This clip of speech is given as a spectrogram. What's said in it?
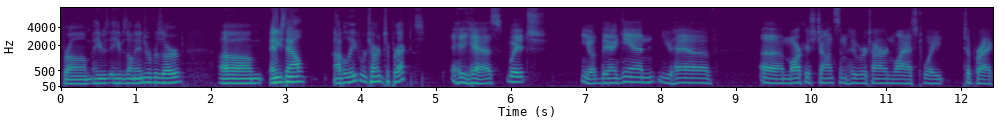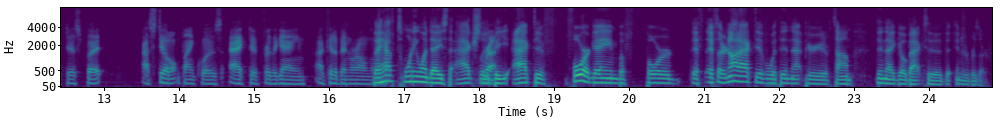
from he was he was on injured reserve, um, and he's now, I believe, returned to practice. He has, which, you know, then again, you have uh, Marcus Johnson who returned last week to practice, but I still don't think was active for the game. I could have been wrong. On They that. have 21 days to actually Right. be active for a game before. If if they're not active within that period of time, then they go back to the injured reserve.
